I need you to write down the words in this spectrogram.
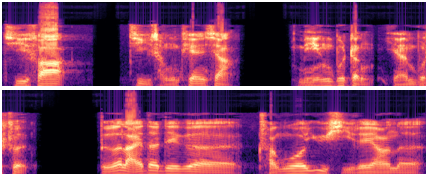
姬发继承天下，名不正言不顺。得来的这个传国玉玺这样的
